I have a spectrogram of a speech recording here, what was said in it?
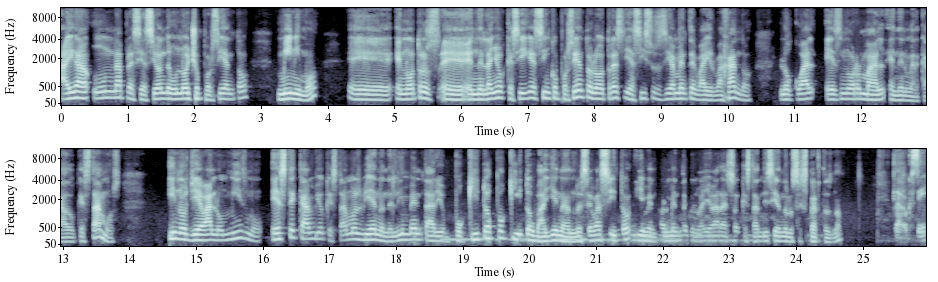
haya una apreciación de un 8% mínimo. Eh, en otros, eh, en el año que sigue 5%, luego 3% y así sucesivamente va a ir bajando, lo cual es normal en el mercado que estamos. Y nos lleva a lo mismo. Este cambio que estamos viendo en el inventario, poquito a poquito va llenando ese vasito y eventualmente nos va a llevar a eso que están diciendo los expertos, ¿no? Claro que sí.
